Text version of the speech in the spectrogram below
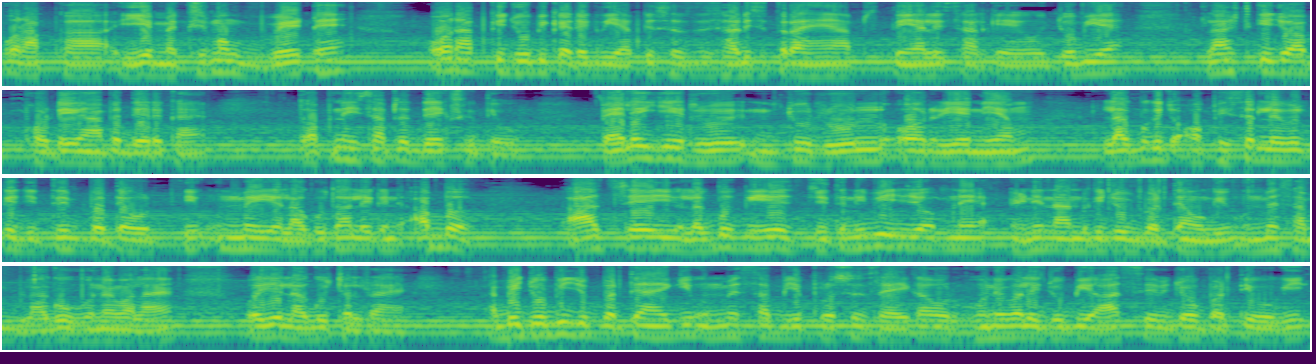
और आपका ये मैक्सिमम वेट है और आपकी जो भी कैटेगरी आपकी साढ़े सत्रह है, आप तैंतालीस साल के हो, जो भी है लास्ट की जो आप फोर्टी यहाँ पे दे रखा है तो अपने हिसाब से देख सकते हो। पहले ये जो रूल और ये नियम लगभग जो ऑफिसर लेवल के जितनी भर्तियाँ होती थी, उनमें ये लागू था, लेकिन अब आज से लगभग ये जितनी भी जो अपने इंडियन आर्मी की जो भी भर्तियाँ होंगी, उनमें सब लागू होने वाला है और ये लागू चल रहा है। अभी जो भी जो भर्तियाँ आएगी, उनमें सब ये प्रोसेस रहेगा और होने वाली जो भी आज से जो भर्ती होगी,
